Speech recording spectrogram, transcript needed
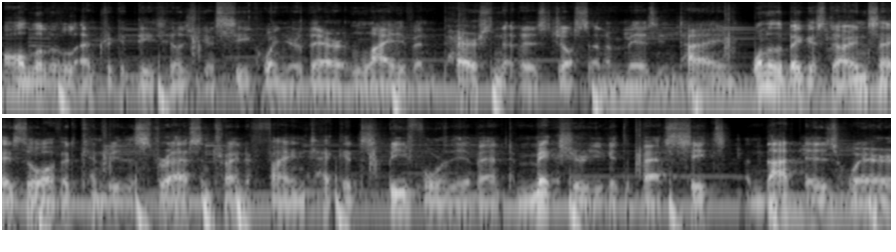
all the little intricate details you can see when you're there live in person, it is just an amazing time. One of the biggest downsides though of it can be the stress in trying to find tickets before the event to make sure you get the best seats, and that is where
